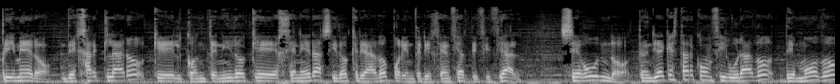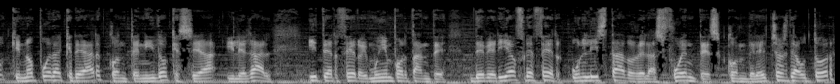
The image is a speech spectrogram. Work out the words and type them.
Primero, dejar claro que el contenido que genera ha sido creado por inteligencia artificial. Segundo, tendría que estar configurado de modo que no pueda crear contenido que sea ilegal. Y tercero, y muy importante, debería ofrecer un listado de las fuentes con derechos de autor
